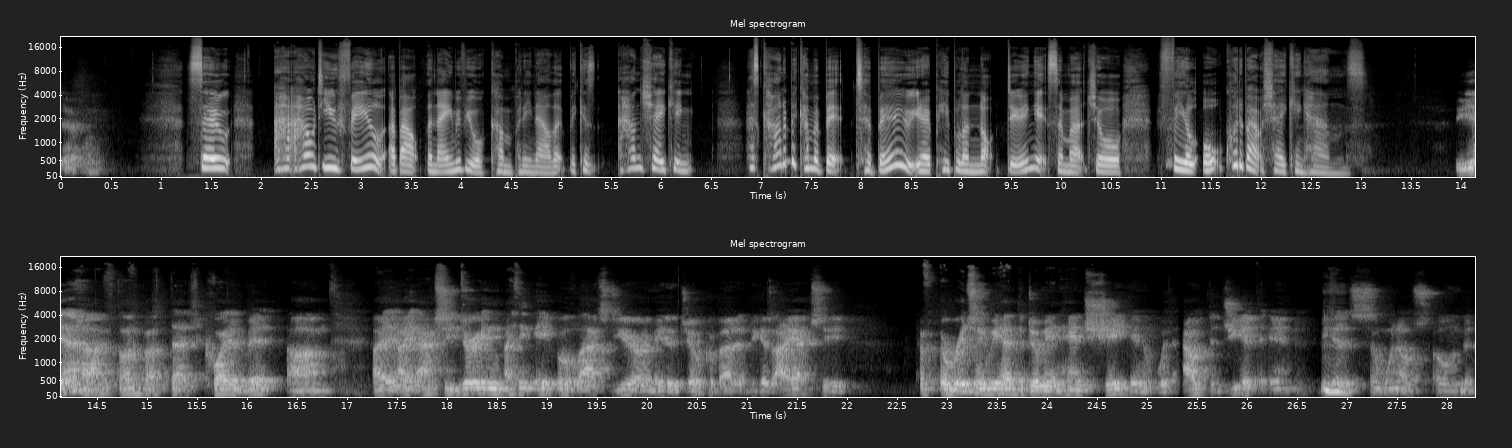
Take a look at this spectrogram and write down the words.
Definitely. So, how do you feel about the name of your company now? That because handshaking has kind of become a bit taboo. You know, people are not doing it so much or feel awkward about shaking hands. Yeah, I've thought about that quite a bit. Um, I, I actually during I think April of last year I made a joke about it because I actually originally we had the domain handshakin without the G at the end mm-hmm. because mm-hmm. someone else owned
